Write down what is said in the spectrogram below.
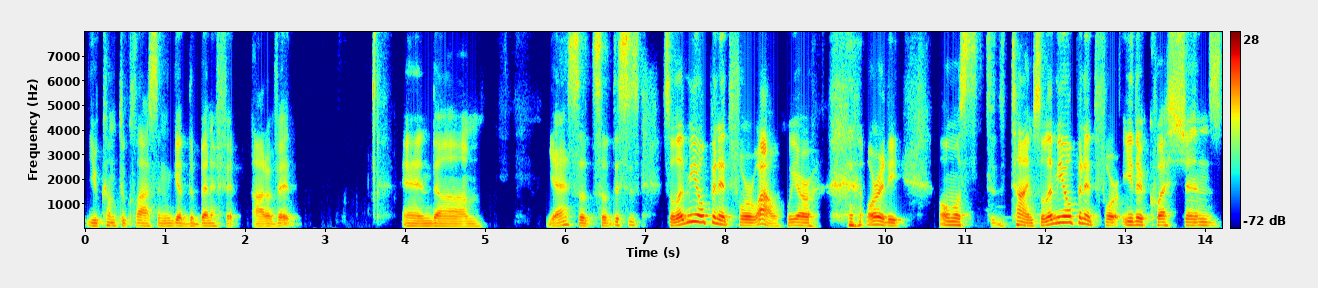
you come to class and get the benefit out of it. And um, yeah, so so this is so. Let me open it for wow. We are already almost to the time. So let me open it for either questions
